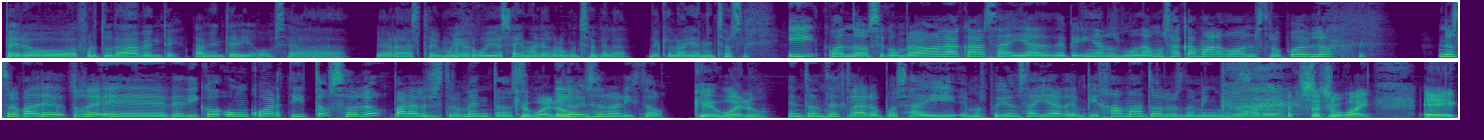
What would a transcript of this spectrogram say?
pero afortunadamente, también te digo, o sea, y ahora estoy muy orgullosa y me alegro mucho que la- de que lo hayan hecho así. Y cuando se compraron la casa y ya de pequeña nos mudamos a Camargo, a nuestro pueblo, nuestro padre re- eh, dedicó un cuartito solo para los instrumentos Qué bueno. y lo insonorizó. Qué bueno. Entonces, claro, pues ahí hemos podido ensayar en pijama todos los domingos. Eso es guay. Eh,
